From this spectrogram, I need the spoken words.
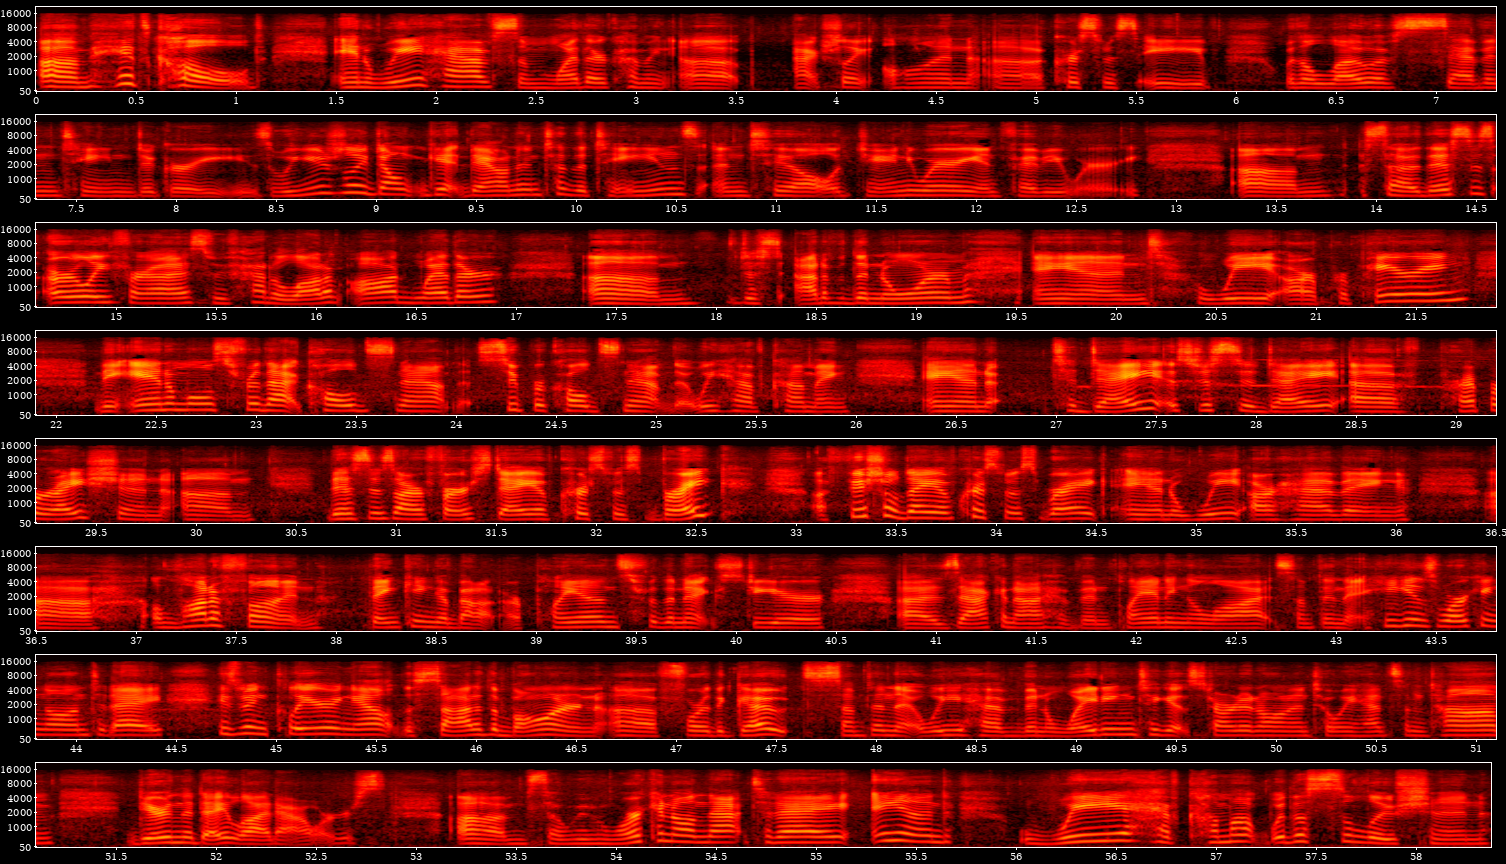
Um, it's cold and we have some weather coming up actually on uh, Christmas Eve with a low of 17 degrees. We usually don't get down into the teens until January and February. Um, so this is early for us. We've had a lot of odd weather, um, just out of the norm, and we are preparing the animals for that cold snap, that super cold snap that we have coming. And today is just a day of preparation. Um, this is our first day of Christmas break, official day of Christmas break, and we are having uh, a lot of fun thinking about our plans for the next year. Uh, Zach and I have been planning a lot, something that he is working on today. He's been clearing out the side of the barn uh, for the goats, something that we have been waiting to get started on until we had some time during the daylight hours. Um, so we've been working on that today and we have come up with a solution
